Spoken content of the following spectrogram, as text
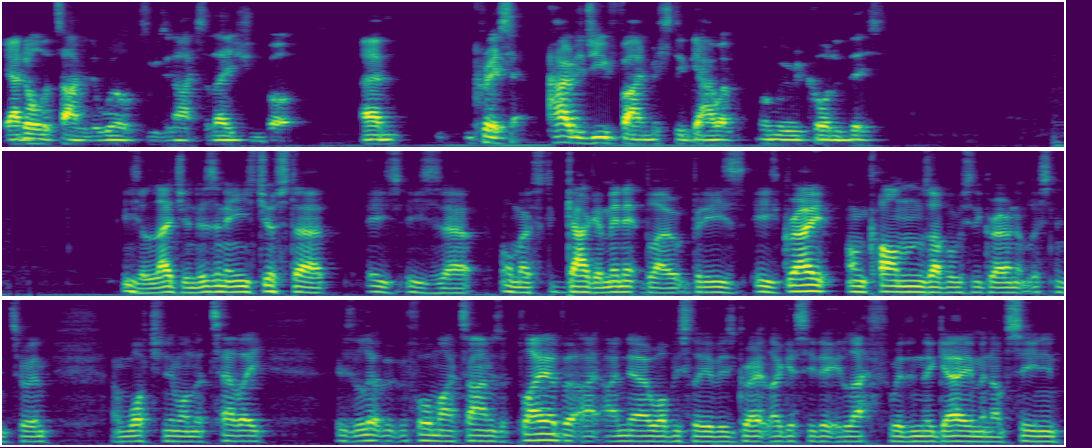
He had all the time in the world because he was in isolation. But, um, Chris, how did you find Mr. Gower when we recorded this? He's a legend, isn't he? He's just a he's he's a almost gag a minute bloke, but he's he's great on comms. I've obviously grown up listening to him and watching him on the telly. He's a little bit before my time as a player, but I, I know obviously of his great legacy that he left within the game, and I've seen him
